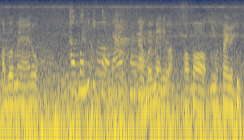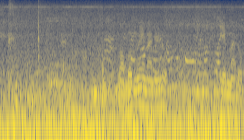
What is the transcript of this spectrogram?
เอาเบอร์แม่ลูกเอาเบอร์ที่ติดต่อได้ค่ะเอาเบอร์แม่ดีกว่าพ่อพ่อไม่ค่อยได้บ อกเบอร์แม่มาด้วยลูกเตรียมมาลูก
